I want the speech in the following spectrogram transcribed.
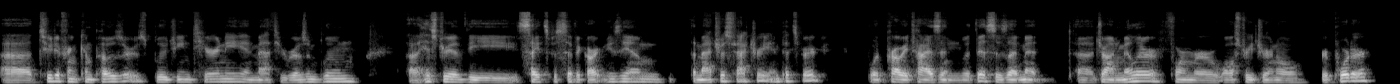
Uh, two different composers, Blue Gene Tyranny and Matthew Rosenblum. A history of the site-specific art museum, the Mattress Factory in Pittsburgh. What probably ties in with this is I met uh, John Miller, former Wall Street Journal reporter,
